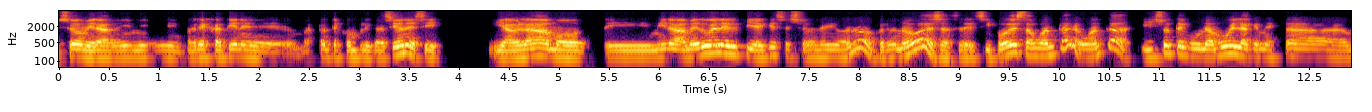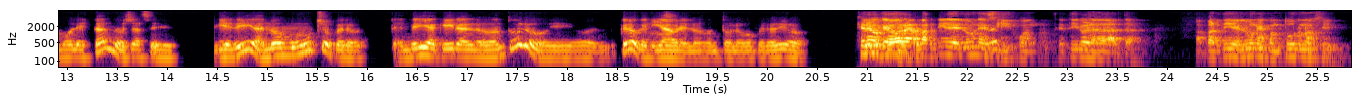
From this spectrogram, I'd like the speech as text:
yo, mira, mi, pareja tiene bastantes complicaciones y, y hablábamos, y mira, me duele el pie, qué sé yo, le digo, no, pero no vayas, eh, si podés aguantar, aguantá. Y yo tengo una muela que me está molestando ya hace 10 días, no mucho, pero tendría que ir al odontólogo. Y, creo que ni abre el odontólogo, pero digo. Creo que ahora a partir del lunes sí, Juan, te tiro la data. A partir del lunes con turno, sí.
